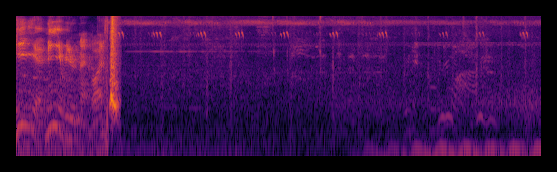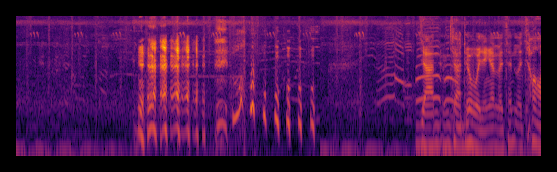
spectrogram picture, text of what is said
เตอร์เฮียนี่มันอยู่ไหนวะยานของชาโดว์อย่างนั้นเหรอฉันเราชอบ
